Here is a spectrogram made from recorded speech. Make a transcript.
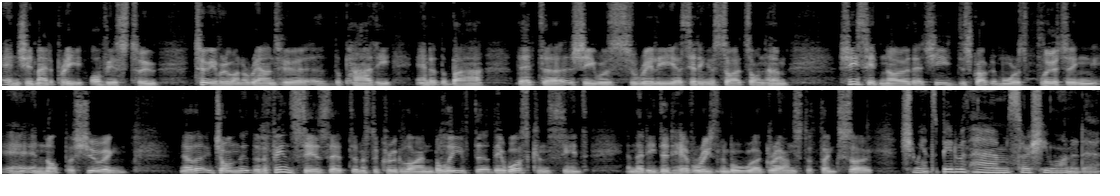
and she'd made it pretty obvious to, to everyone around her the party and at the bar that uh, she was really uh, setting her sights on him. She said no, that she described it more as flirting and, and not pursuing. Now, John, the defence says that uh, Mr. Kuggeleijn believed that there was consent and that he did have reasonable uh, grounds to think so. She went to bed with him, so she wanted it.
